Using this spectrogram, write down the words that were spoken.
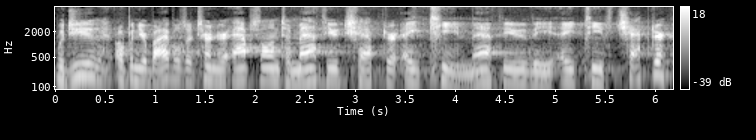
Would you open your Bibles or turn your apps on to Matthew chapter 18? Matthew, the 18th chapter.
